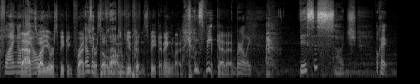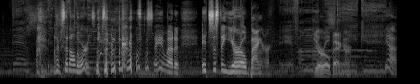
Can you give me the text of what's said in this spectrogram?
flying on my That's own. why you were speaking French for like so long. You couldn't speak in English. I couldn't speak. I get it. Barely. this is such. Okay. I've said all the words. There's nothing else to say about it. It's just a Euro banger. Euro banger. Yeah.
